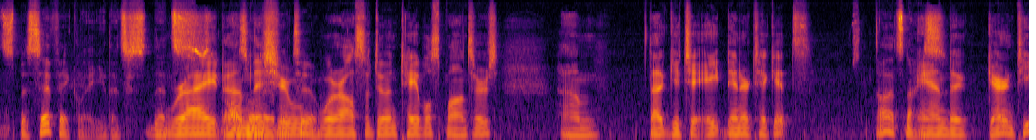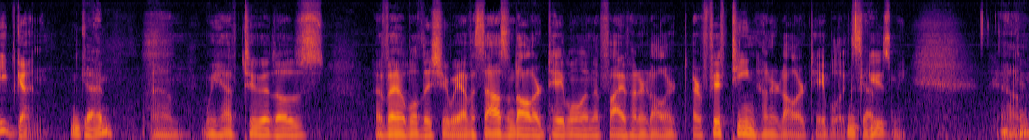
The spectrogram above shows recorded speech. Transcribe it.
specifically. That's that's right. Um, this year too. we're also doing table sponsors. Um, that gets you eight dinner tickets Oh, that's nice. and a guaranteed gun. okay, Um, we have two of those available this year. We have a thousand dollar table and a five hundred dollar or fifteen hundred dollar table. Excuse me. Um, Okay.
